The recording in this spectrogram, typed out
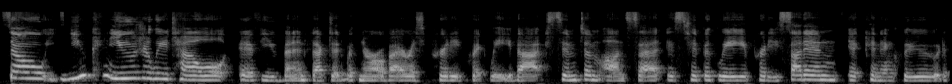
So, you can usually tell if you've been infected with norovirus pretty quickly. That symptom onset is typically pretty sudden. It can include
